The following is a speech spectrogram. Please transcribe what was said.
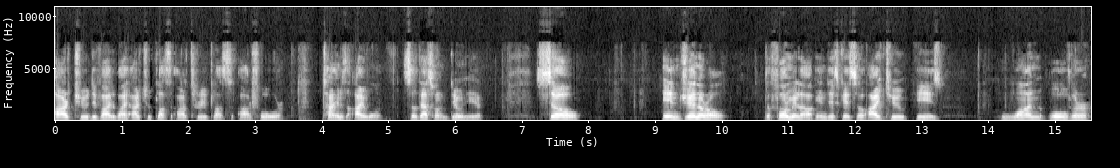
R2 divided by R2 plus R3 plus R4 times I1. So that's what I'm doing here. So in general, the formula in this case, so I2 is 1 over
